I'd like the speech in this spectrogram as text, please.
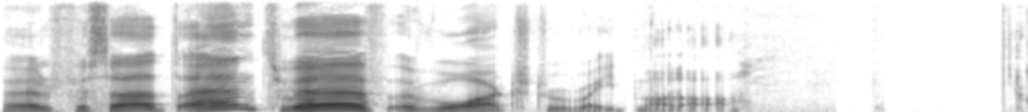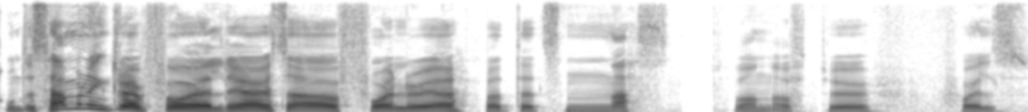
Elf and we have a Ward to Raid Mother. On the Summoning Trap foil, there is our foil rare, but that's not one of the foils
